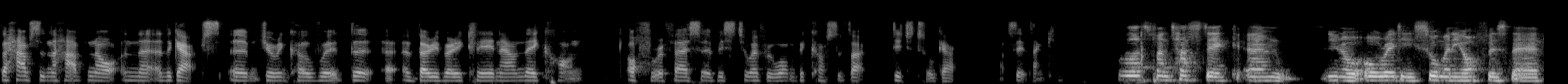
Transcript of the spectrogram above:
the haves and the have not and the, and the gaps um, during COVID that are very very clear now and they can't offer a fair service to everyone because of that digital gap. That's it thank you. Well that's fantastic. Um you know already so many offers there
